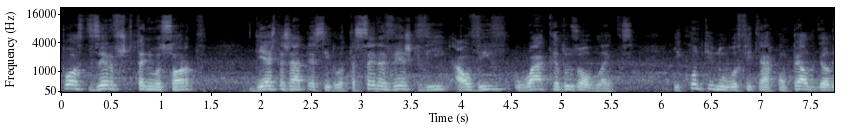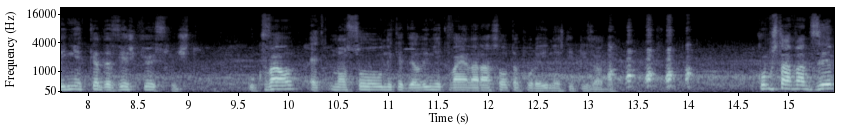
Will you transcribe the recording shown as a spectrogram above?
Posso dizer-vos que tenho a sorte de esta já ter sido a terceira vez que vi ao vivo o Aka dos All Blacks e continuo a ficar com pele de galinha cada vez que ouço isto. O que vale é que não sou a única galinha que vai andar à solta por aí neste episódio. Como estava a dizer,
